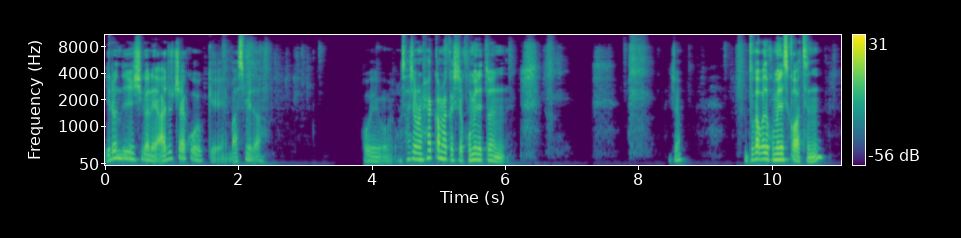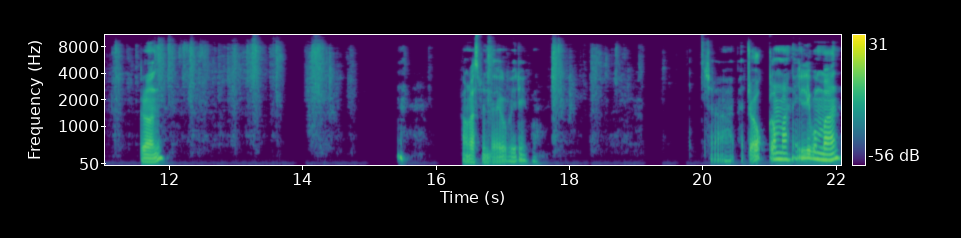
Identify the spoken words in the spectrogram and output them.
이런 늦은 시간에 아주 짧고 굵게 맞습니다. 거의 뭐 사실 오늘 할까 말까 진짜 고민했던 그죠? 누가 봐도 고민했을 것 같은 그런 반갑습니다. 이거 왜 이래 이거. 자, 조금만 1, 2분만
